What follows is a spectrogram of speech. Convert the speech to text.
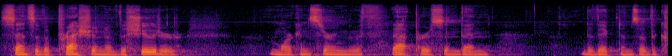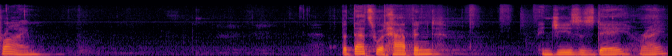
sense of oppression of the shooter, more concerned with that person than the victims of the crime. But that's what happened in Jesus' day, right?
